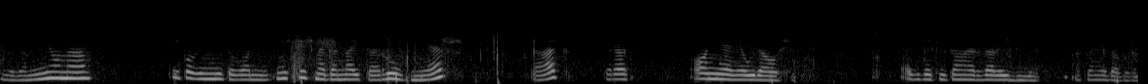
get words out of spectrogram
Mega Miniona i powinni to ładnie zniszczyć. Mega Knighta również. Tak, teraz... O nie, nie udało się. Executioner dalej bije, a to niedobrze.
